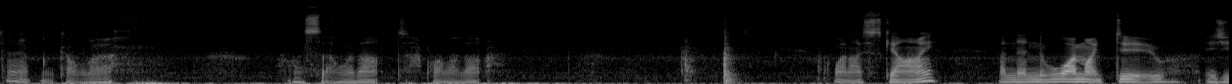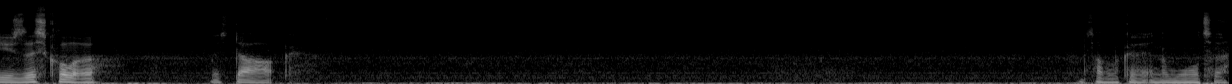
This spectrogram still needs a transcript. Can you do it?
Okay, I think I'll, uh, I'll settle with that. Quite like that. Quite a nice sky. And then what I might do is use this colour, this dark. Let's have a look at it in the water.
